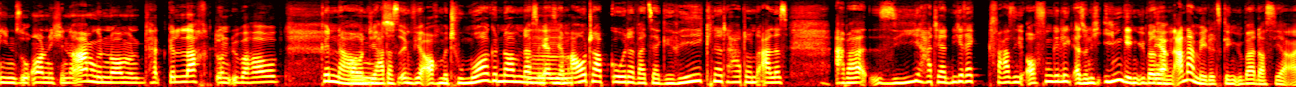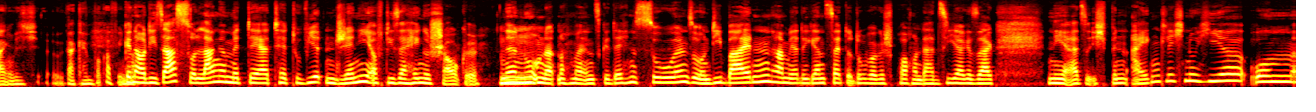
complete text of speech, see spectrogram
ihn so ordentlich in den Arm genommen und hat gelacht und überhaupt. Genau, und, die Und- hat das irgendwie auch mit Humor genommen, dass er sie am Auto abgeholt hat, weil es ja geregnet hat und alles. Aber sie hat ja direkt quasi offengelegt, also nicht ihm gegenüber, Ja. sondern anderen Mädels gegenüber, dass sie ja eigentlich äh, gar keinen Bock auf ihn Genau, hat. die saß so lange mit der tätowierten Jenny auf dieser Hängeschaukel. Ne? Mhm. Nur um das nochmal ins Gedächtnis zu holen. So, und die beiden haben ja die ganze Zeit darüber gesprochen. Da hat sie ja gesagt, nee, also ich bin eigentlich nur hier, um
